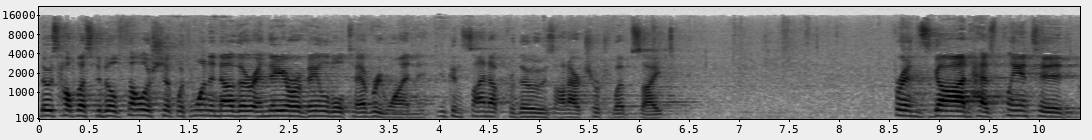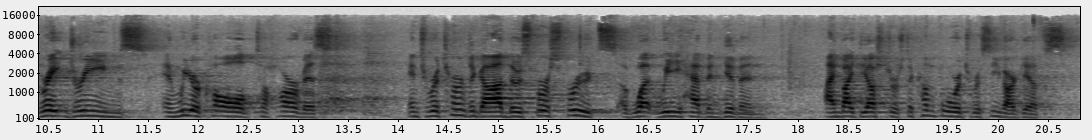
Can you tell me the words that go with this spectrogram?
Those help us to build fellowship with one another, and they are available to everyone. You can sign up for those on our church website. Friends, God has planted great dreams, and we are called to harvest and to return to God those first fruits of what we have been given. I invite the ushers to come forward to receive our gifts.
